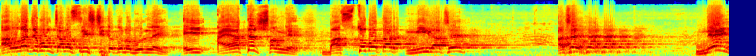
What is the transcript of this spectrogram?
আল্লাহ যে বলছে, আমার সৃষ্টিতে কোনো ভুল নেই। এই আয়াতের সঙ্গে বাস্তবতার মিল আছে? আছে? নেই।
